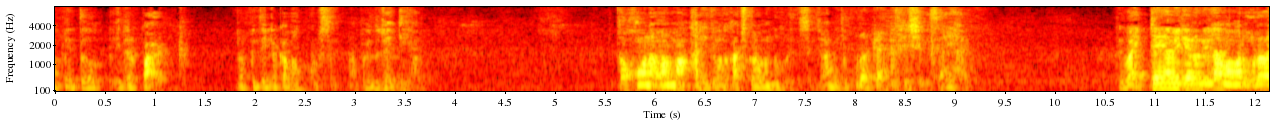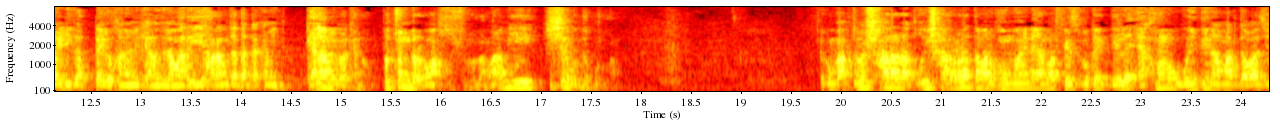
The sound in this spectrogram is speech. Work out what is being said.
আপনি তো এটার পার্ট আপনি এই টাকা ভোগ করছেন, আপনাকে তো যাইতেই হবে। তখন আমার মাথা রীতিমতো কাজ করা বন্ধ করে দিচ্ছে যে আমি তো পুরো ট্র্যাপে ফেসে গেছি, আই এই বাইকটাই আমি কেন নিলাম? আমার ভোটার আইডি কার্ডটাই ওখানে আমি কেন দিলাম? আর এই হারামজাদার টাকা আমি গেলাম বা কেন? প্রচণ্ড রকম আফসোস শুরু হলো আমার। আমি এই কিসের মধ্যে পড়লাম? এরকম ভাবতে হবে, সারা রাত, ওই সারা রাত আমার ঘুম হয় নাই, আমার ফেসবুকে গেলে এখনও ওই দিন আমার দেওয়া যে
